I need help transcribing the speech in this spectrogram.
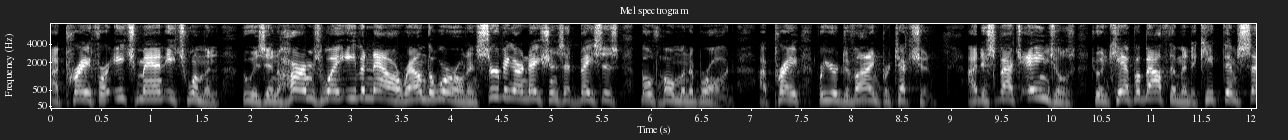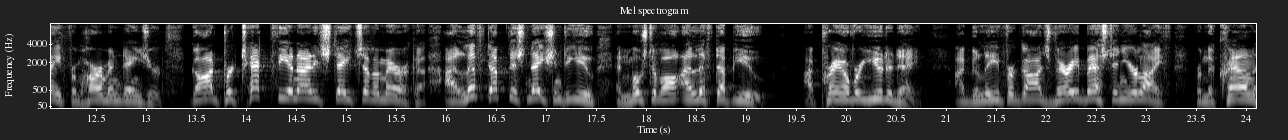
I pray for each man, each woman who is in harm's way even now around the world and serving our nations at bases both home and abroad. I pray for your divine protection. I dispatch angels to encamp about them and to keep them safe from harm and danger. God, protect the United States of America. I lift up this nation to you, and most of all, I lift up you. I pray over you today. I believe for God's very best in your life, from the crown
